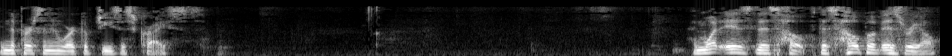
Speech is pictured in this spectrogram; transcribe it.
in the person and work of Jesus Christ. And what is this hope? This hope of Israel?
